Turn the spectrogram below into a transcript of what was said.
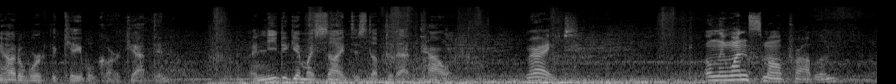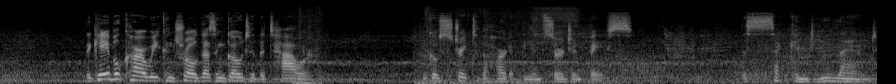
Me how to work the cable car, Captain. I need to get my scientist up to that tower. Right. Only one small problem. The cable car we control doesn't go to the tower. It goes straight to the heart of the insurgent base. The second you land,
